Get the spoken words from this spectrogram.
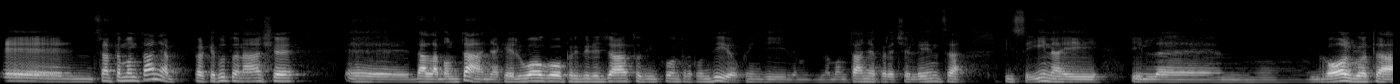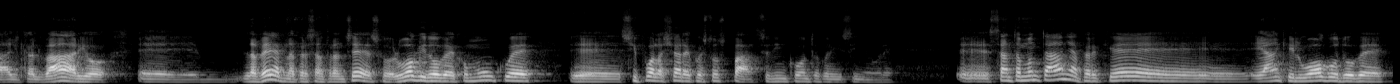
Eh, Santa Montagna perché tutto nasce eh, dalla montagna, che è il luogo privilegiato di incontro con Dio, quindi la montagna per eccellenza, il Sinai, il, ehm, il Golgota, il Calvario eh, la Verna per San Francesco, luoghi dove comunque eh, si può lasciare questo spazio di incontro con il Signore. Eh, Santa Montagna perché è anche il luogo dove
